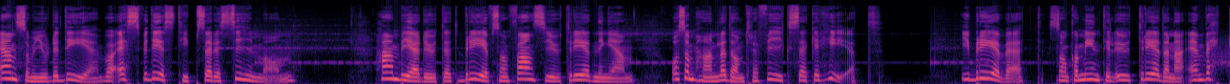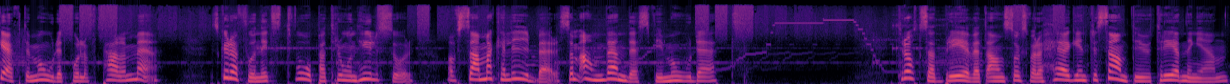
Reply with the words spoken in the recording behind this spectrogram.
En som gjorde det var SVDs tipsare Simon. Han begärde ut ett brev som fanns i utredningen och som handlade om trafiksäkerhet. I brevet, som kom in till utredarna en vecka efter mordet på Olof Palme, ska det ha funnits två patronhylsor av samma kaliber som användes vid mordet. Trots att brevet ansågs vara högintressant i utredningen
